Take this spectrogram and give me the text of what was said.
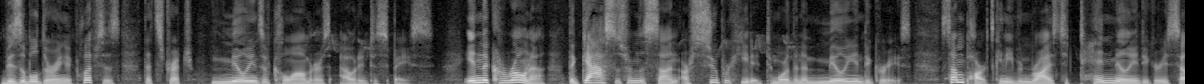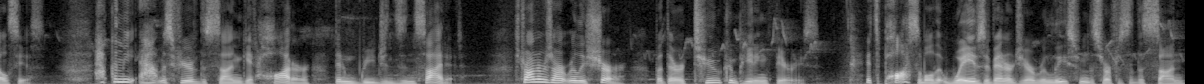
visible during eclipses that stretch millions of kilometers out into space. In the corona, the gases from the sun are superheated to more than a million degrees. Some parts can even rise to 10 million degrees Celsius. How can the atmosphere of the sun get hotter than regions inside it? Astronomers aren't really sure, but there are two competing theories. It's possible that waves of energy are released from the surface of the sun,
